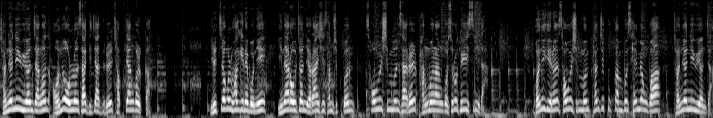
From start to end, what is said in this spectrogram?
전현희 위원장은 어느 언론사 기자들을 접대한 걸까? 일정을 확인해 보니 이날 오전 11시 30분 서울신문사를 방문한 것으로 되어 있습니다. 권익위는 서울신문 편집국 간부 3명과 전현희 위원장,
